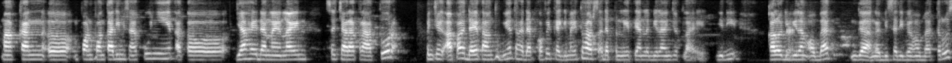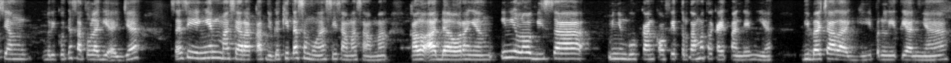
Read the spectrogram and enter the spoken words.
makan uh, pon-pon tadi misalnya kunyit atau jahe dan lain-lain secara teratur penceg apa daya tahan tubuhnya terhadap covid kayak gimana itu harus ada penelitian lebih lanjut lah. Jadi kalau dibilang obat nggak nggak bisa dibilang obat. Terus yang berikutnya satu lagi aja saya sih ingin masyarakat juga kita semua sih sama-sama kalau ada orang yang ini loh bisa menyembuhkan COVID terutama terkait pandemi ya dibaca lagi penelitiannya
